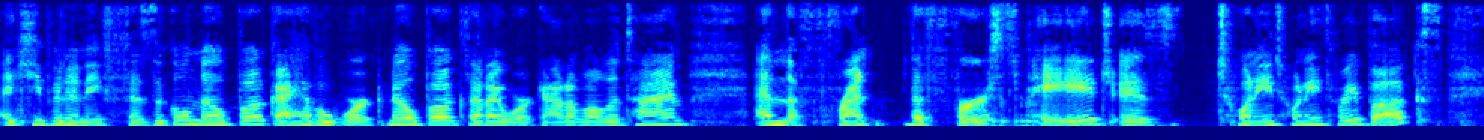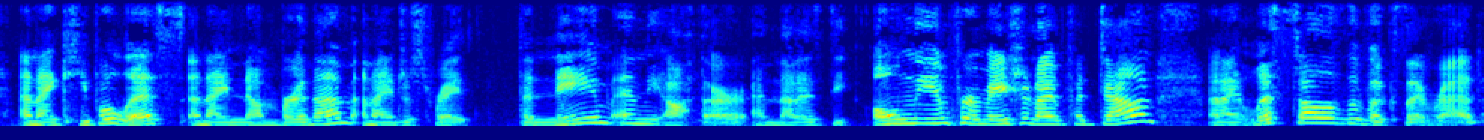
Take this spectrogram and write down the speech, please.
I keep it in a physical notebook. I have a work notebook that I work out of all the time, and the front, the first page is 2023 books, and I keep a list and I number them, and I just write the name and the author, and that is the only information I put down, and I list all of the books I read.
